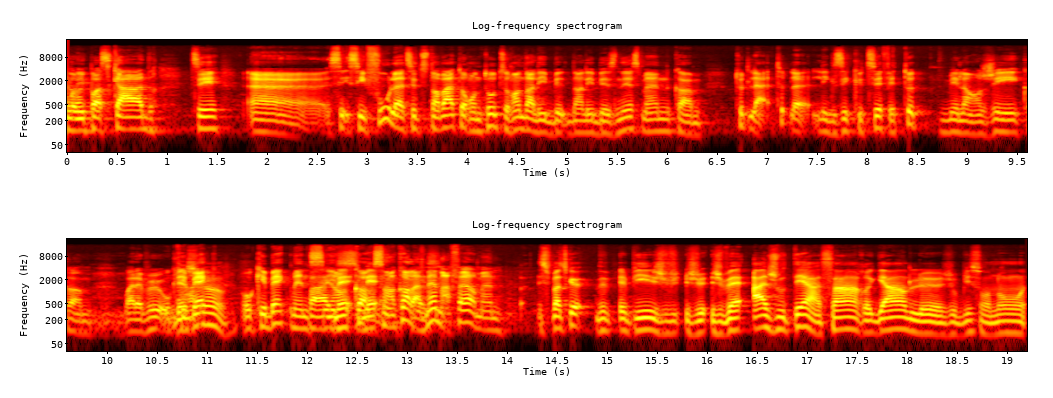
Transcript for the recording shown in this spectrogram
pour les postes cadres. Tu sais, euh, c'est, c'est fou, là. Tu t'en vas à Toronto, tu rentres dans les, dans les business, man, comme toute la, toute la- l'exécutif est tout mélangé, comme whatever. Au Bien Québec, sûr. au Québec, man, c'est, Mais- encore, mais- c'est encore la même affaire, man. C'est parce que, et puis je, je- je vais ajouter à ça, regarde, le, j'oublie son nom,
